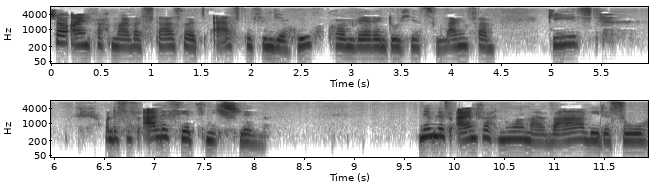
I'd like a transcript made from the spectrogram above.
Schau einfach mal, was da so als erstes in dir hochkommt, während du hier so langsam gehst. Und es ist alles jetzt nicht schlimm. Nimm das einfach nur mal wahr, wie das so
